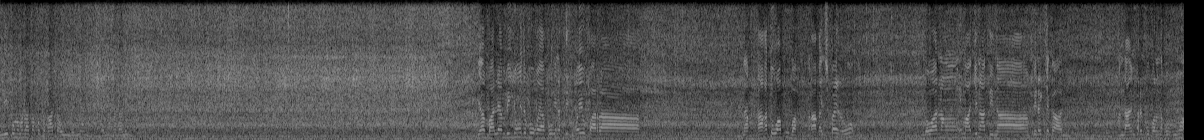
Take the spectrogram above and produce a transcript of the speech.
Hindi po naman pagkakataon ganyan. Ganyan kagaling. Yan, bali ang video ito po kaya po in-update ko kayo para nakakatuwa po ba? Nakaka-inspire oh. Gawa ng imagine natin na pinagtiyagaan. Ang dami pa rin po pala nakukuha.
